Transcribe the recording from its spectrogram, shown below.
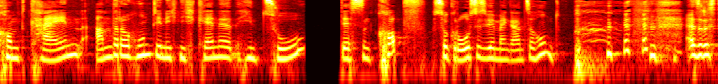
kommt kein anderer Hund, den ich nicht kenne, hinzu, dessen Kopf so groß ist wie mein ganzer Hund. also das,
